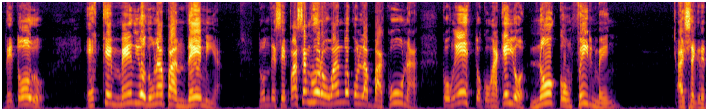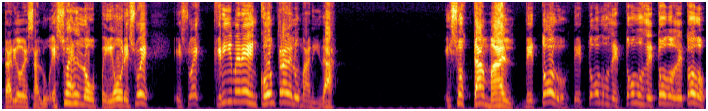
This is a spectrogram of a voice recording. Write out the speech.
de todo, es que en medio de una pandemia, donde se pasan jorobando con las vacunas, con esto, con aquello, no confirmen al secretario de salud. Eso es lo peor, eso es, eso es crímenes en contra de la humanidad. Eso está mal, de todos, de todos, de todos, de todos, de todos.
